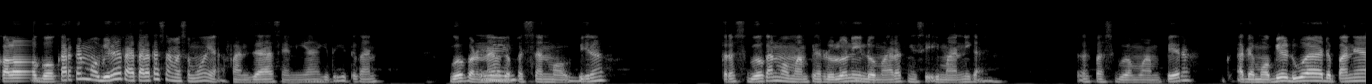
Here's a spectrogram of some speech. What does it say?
Kalau gokar kan mobilnya rata-rata sama semua ya, Avanza, Xenia gitu-gitu kan. Gue pernah Hmm. udah pesan mobil, terus gue kan mau mampir dulu nih Indomaret ngisi imani kan. Terus pas gue mampir, ada mobil dua depannya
